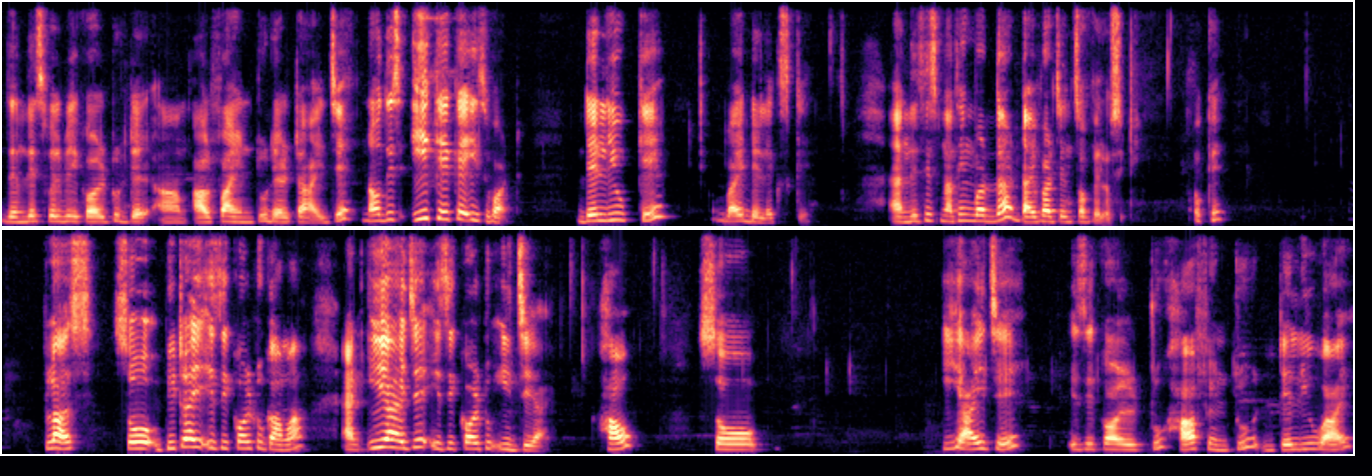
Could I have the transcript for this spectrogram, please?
then this will be equal to um, alpha into delta ij now this ekk is what del u k by del x k and this is nothing but the divergence of velocity okay plus so beta i is equal to gamma and Eij is equal to Eji. How? So Eij is equal to half into del ui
